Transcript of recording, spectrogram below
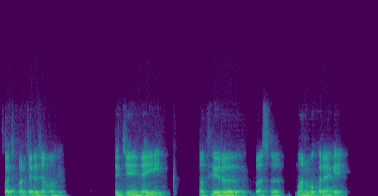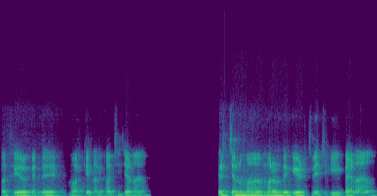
ਸੱਚਖੰਡ ਚਲੇ ਜਾਵਾਂਗੇ। ਤੇ ਜੇ ਨਹੀਂ ਤਾਂ ਫਿਰ ਬਸ ਮਨਮੁਖ ਰਹਿ ਗਏ। ਤਾਂ ਫਿਰ ਕਹਿੰਦੇ ਮਰ ਕੇ ਨਰਕਾਂ 'ਚ ਜਾਣਾ ਆ। ਫਿਰ ਜਨਮ ਮਰਨ ਦੇ ਗੇਟ ਵਿੱਚ ਹੀ ਪੈਣਾ ਆ।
